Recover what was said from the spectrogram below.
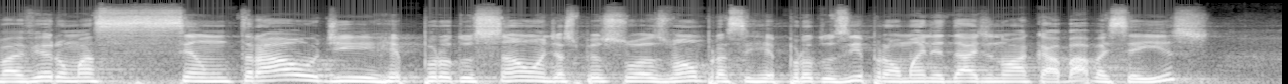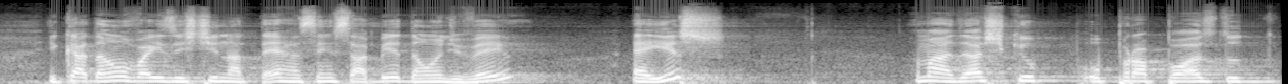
vai haver uma central de reprodução onde as pessoas vão para se reproduzir, para a humanidade não acabar, vai ser isso? E cada um vai existir na Terra sem saber de onde veio? É isso? Amado, eu acho que o, o propósito do,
